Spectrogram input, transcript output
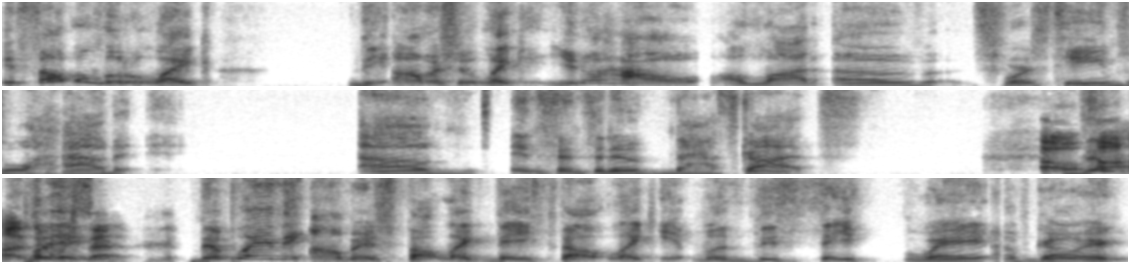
It felt a little like the Amish, like you know how a lot of sports teams will have um insensitive mascots. Oh, Them a hundred playing- percent. them playing the Amish felt like they felt like it was the safe way of going.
